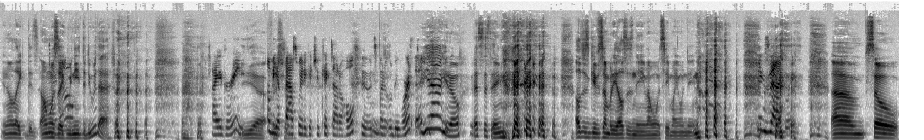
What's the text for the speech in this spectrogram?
you know, like it's almost like we need to do that. I agree. Yeah. It'll be a sure. fast way to get you kicked out of Whole Foods, but it would be worth it. Yeah, you know, that's the thing. I'll just give somebody else's name. I won't say my own name. exactly. Um, so,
